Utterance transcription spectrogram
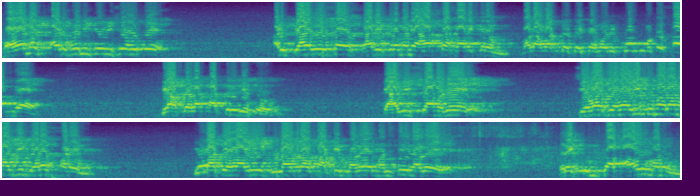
भयानक अडचणीचे विषय होते. आणि त्यावेळेचा कार्यक्रम आणि आजचा कार्यक्रम मला वाटतं त्याच्यामध्ये खूप मोठं साम्य आहे. मी आपल्याला खात्री देतो त्या आयुष्यामध्ये जेव्हा जेव्हाही तुम्हाला माझी गरज पडेल तेव्हा तेव्हाही गुलाबराव पाटील नव्हे मंत्री नव्हे तर एक तुमचा भाऊ म्हणून.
